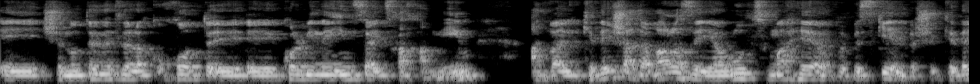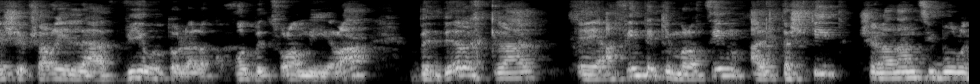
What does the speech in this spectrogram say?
אה, שנותנת ללקוחות אה, אה, כל מיני insights חכמים, אבל כדי שהדבר הזה ירוץ מהר וב scale, וכדי שאפשר יהיה להביא אותו ללקוחות בצורה מהירה, בדרך כלל אה, הפינטקים רצים על תשתית של ענן ציבורי.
